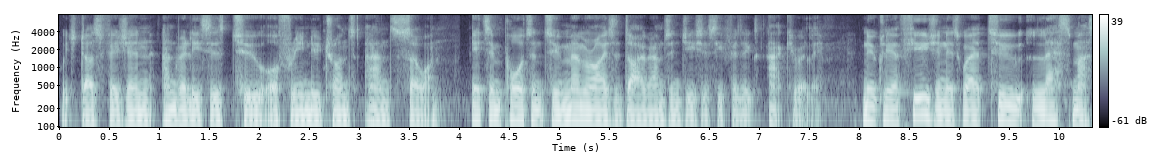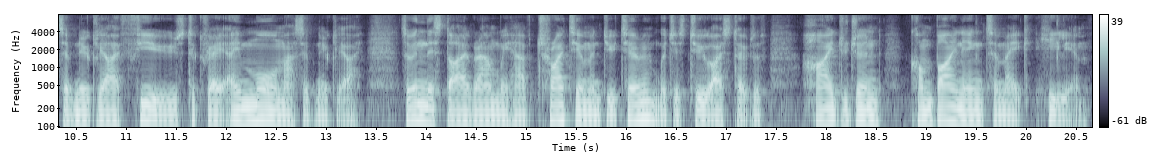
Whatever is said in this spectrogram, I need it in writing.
which does fission and releases two or three neutrons, and so on. It's important to memorize the diagrams in GCSE physics accurately. Nuclear fusion is where two less massive nuclei fuse to create a more massive nuclei. So in this diagram we have tritium and deuterium, which is two isotopes of hydrogen combining to make helium,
